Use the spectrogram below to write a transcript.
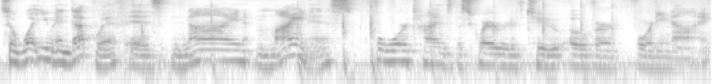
So what you end up with is 9 minus 4 times the square root of 2 over 49.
